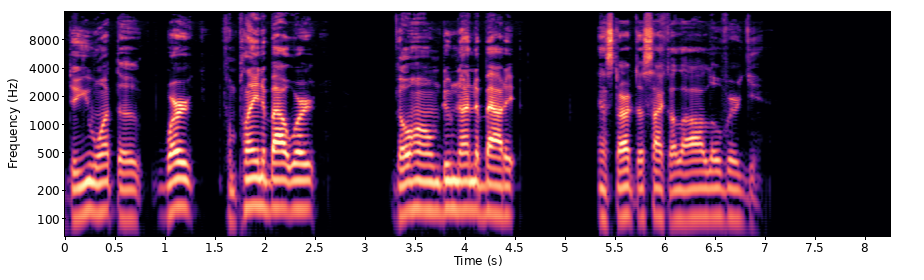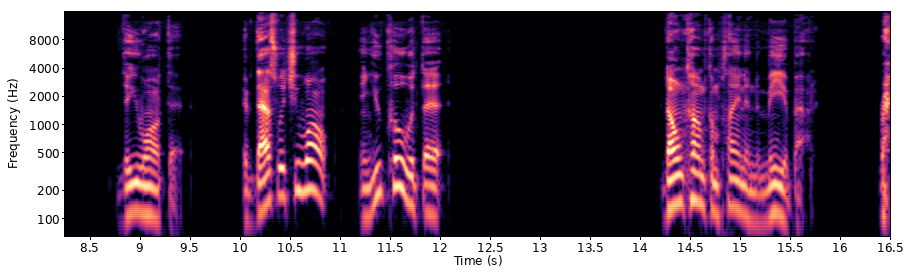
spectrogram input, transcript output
Do you want the work, complain about work, go home, do nothing about it, and start the cycle all over again? Do you want that? If that's what you want and you cool with that, don't come complaining to me about it.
